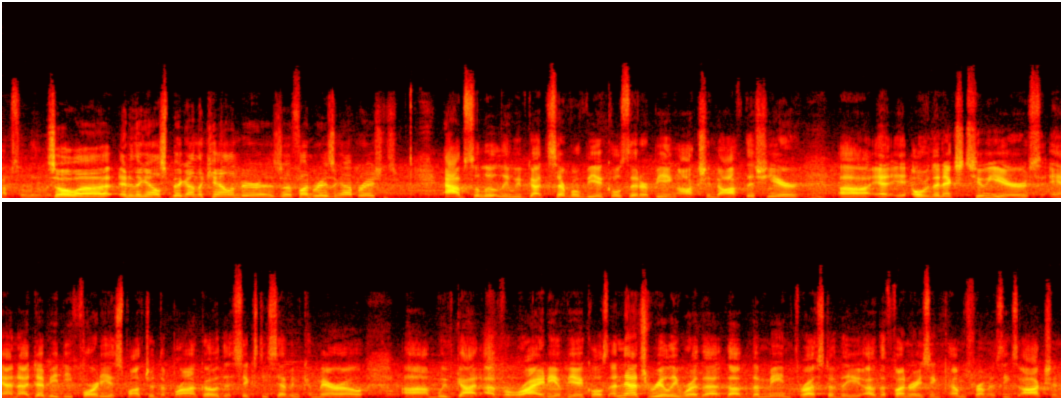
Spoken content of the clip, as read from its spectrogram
Absolutely. So, uh, anything else big on the calendar as uh, fundraising operations? Absolutely. We've got several vehicles that are being auctioned off this year mm. uh, over the next two years. And uh, WD-40 has sponsored the Bronco, the 67 Camaro. Um, we've got a variety of vehicles. And that's really where the, the, the, main thrust of the, of the fundraising comes from is these auctions.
